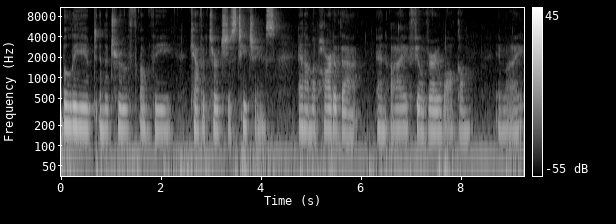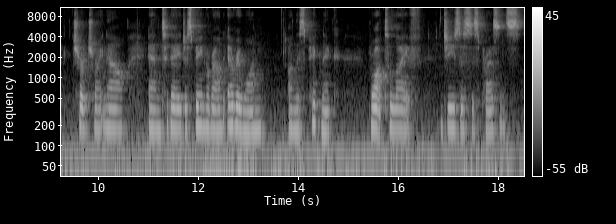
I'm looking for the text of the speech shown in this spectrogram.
believed in the truth of the Catholic Church's teachings. And I'm a part of that, and I feel very welcome in my church right now. And today, just being around everyone on this picnic brought to life Jesus' presence.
